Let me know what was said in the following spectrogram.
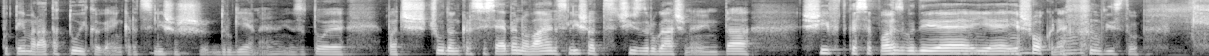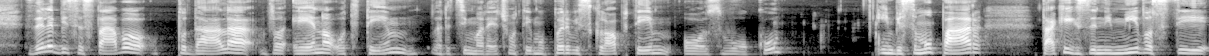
potem rata tuj, ki ga enkrat slišiš druge. Zato je pač čuden, ker si sebe navaden slišati čist drugačne. In ta shift, ki se pa zgodi, je, je, je šok. Ne, v bistvu. Zdaj le bi se s tabo podala v eno od tem, recimo, rečemo temu prvi sklop tem o zvoku, in bi samo par takih zanimivosti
